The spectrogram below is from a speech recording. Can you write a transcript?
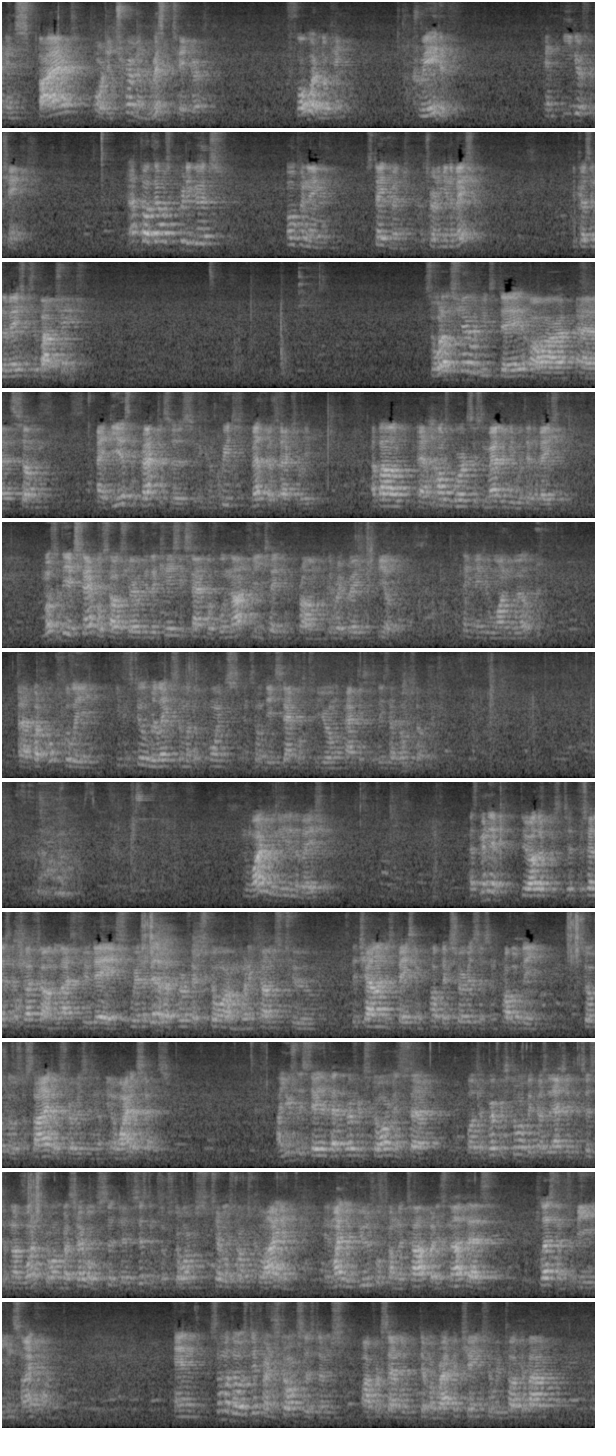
an inspired or determined risk taker, forward-looking, creative, and eager for change. And I thought that was a pretty good opening statement concerning innovation, because innovation is about change. So what I'll share with you today are uh, some ideas and practices, and concrete methods actually, about uh, how to work systematically with innovation. Most of the examples I'll share with you, the case examples, will not be taken from the recreation field. I think maybe one will. Uh, but hopefully you can still relate some of the points and some of the examples to your own practice, at least I hope so. Why do we need innovation? As many of the other presenters have touched on the last few days, we're in a bit of a perfect storm when it comes to the challenges facing public services and probably social societal services in a wider sense. I usually say that that perfect storm is uh, well, it's a perfect storm because it actually consists of not one storm, but several uh, systems of storms, several storms colliding. And it might look beautiful from the top, but it's not that pleasant to be inside one. And some of those different storm systems are, for example, demographic change that we've talked about,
